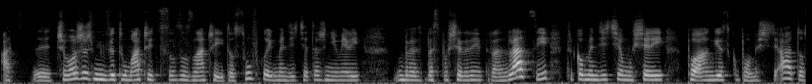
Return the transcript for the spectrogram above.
a y, czy możesz mi wytłumaczyć, co to znaczy i to słówko i będziecie też nie mieli bez, bezpośredniej translacji, tylko będziecie musieli po angielsku pomyśleć, a to y,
